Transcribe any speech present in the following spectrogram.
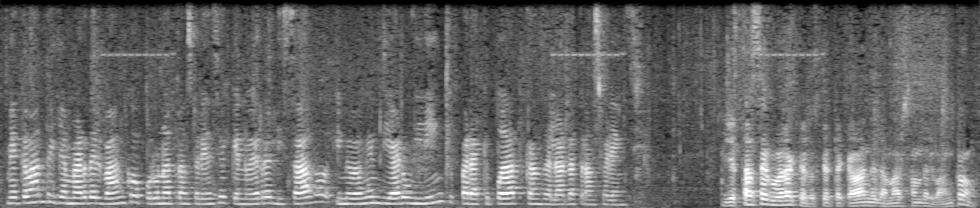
Me acaban de llamar del banco por una transferencia que no he realizado y me van a enviar un link para que pueda cancelar la transferencia. ¿Y estás segura que los que te acaban de llamar son del banco?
